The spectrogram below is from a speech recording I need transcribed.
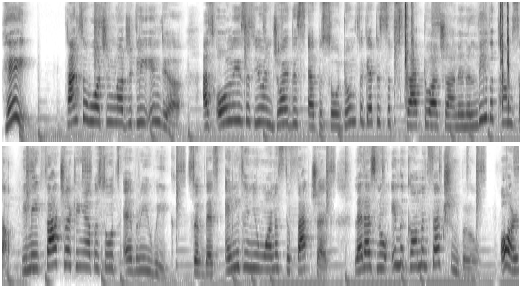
Hey! Thanks for watching Logically India. As always, if you enjoyed this episode, don't forget to subscribe to our channel and leave a thumbs up. We make fact checking episodes every week. So if there's anything you want us to fact check, let us know in the comment section below. Or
